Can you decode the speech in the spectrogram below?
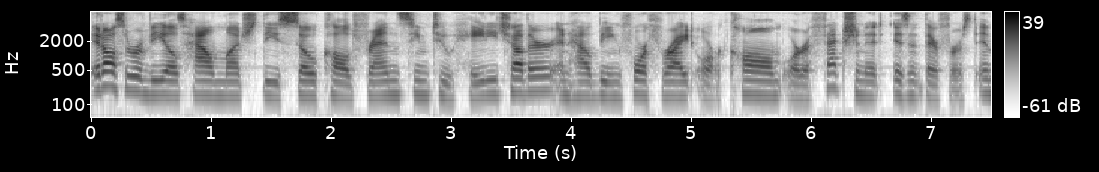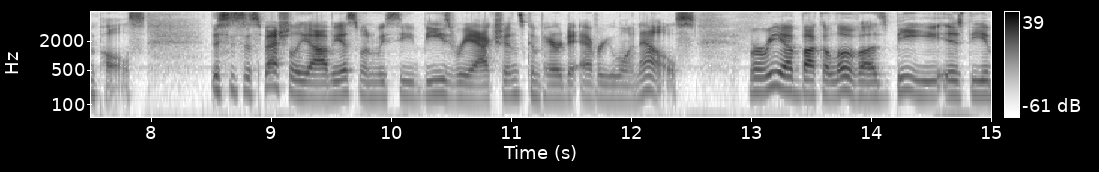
It also reveals how much these so called friends seem to hate each other and how being forthright or calm or affectionate isn't their first impulse. This is especially obvious when we see Bee's reactions compared to everyone else. Maria Bakalova's Bee is the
